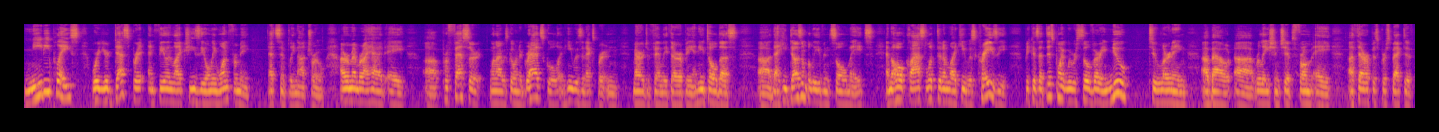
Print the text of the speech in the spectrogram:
needy place where you're desperate and feeling like she's the only one for me. That's simply not true. I remember I had a uh, professor when I was going to grad school, and he was an expert in marriage and family therapy, and he told us uh, that he doesn't believe in soulmates, and the whole class looked at him like he was crazy because at this point we were still very new to learning about uh, relationships from a, a therapist perspective.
